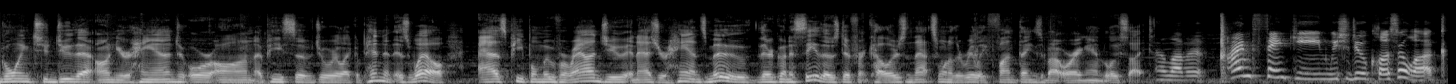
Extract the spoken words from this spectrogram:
going to do that on your hand or on a piece of jewelry like a pendant as well. As people move around you and as your hands move, they're going to see those different colors, and that's one of the really fun things about wearing andalusite. I love it. I'm thinking we should do a closer look.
